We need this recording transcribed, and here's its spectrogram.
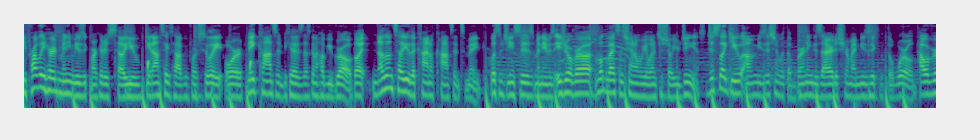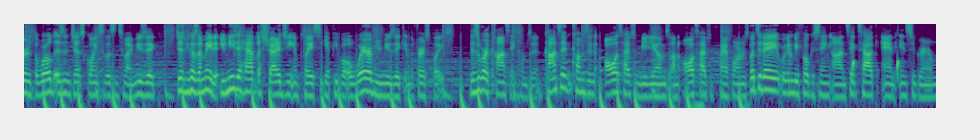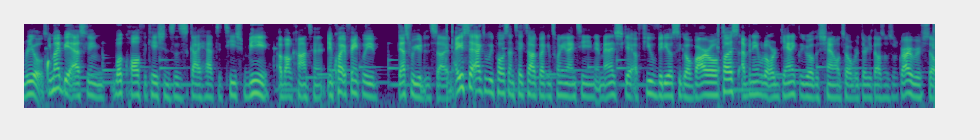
You've probably heard many music marketers tell you get on TikTok before it's too late or make content because that's gonna help you grow, but none of them tell you the kind of content to make. What's up geniuses? My name is Adriel Rivera and welcome back to the channel where you learn to show your genius. Just like you, I'm a musician with a burning desire to share my music with the world. However, the world isn't just going to listen to my music just because I made it. You need to have a strategy in place to get people aware of your music in the first place. This is where content comes in. Content comes in all types of mediums on all types of platforms, but today we're gonna be focusing on TikTok and Instagram Reels. You might be asking, what qualifications does guy have to teach me about content? And quite frankly, that's for you to decide. I used to actively post on TikTok back in 2019 and managed to get a few videos to go viral. Plus, I've been able to organically grow this channel to over 30,000 subscribers, so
